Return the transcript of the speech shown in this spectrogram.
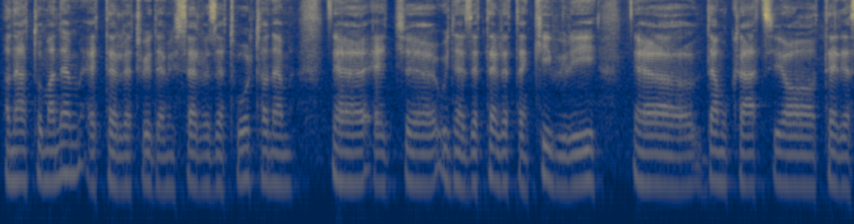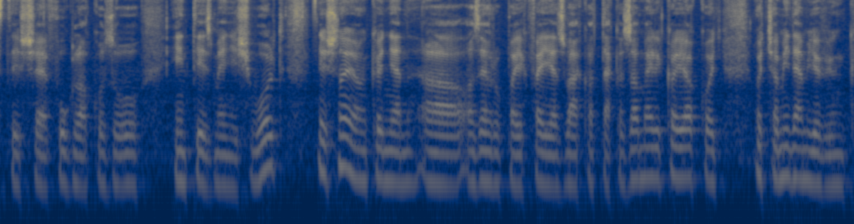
a NATO már nem egy területvédelmi szervezet volt, hanem egy úgynevezett területen kívüli demokrácia terjesztéssel foglalkozó intézmény is volt, és nagyon könnyen az európaiak fejhez vághatták az amerikaiak, hogy hogyha mi nem jövünk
